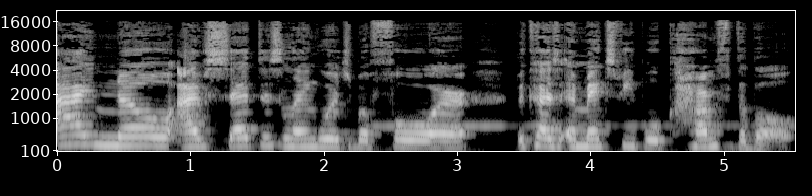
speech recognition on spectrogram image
I know I've said this language before because it makes people comfortable.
